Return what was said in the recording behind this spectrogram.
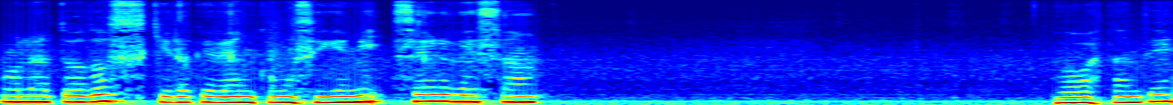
Hola a todos quiero que vean cómo sigue mi cerveza. Va bastante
